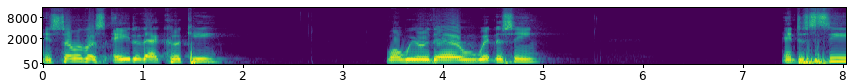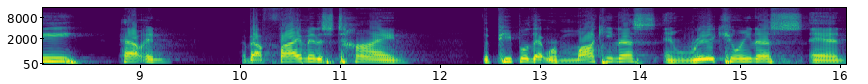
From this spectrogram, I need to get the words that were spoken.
And some of us ate of that cookie while we were there witnessing. and to see how in about five minutes' time, the people that were mocking us and ridiculing us and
